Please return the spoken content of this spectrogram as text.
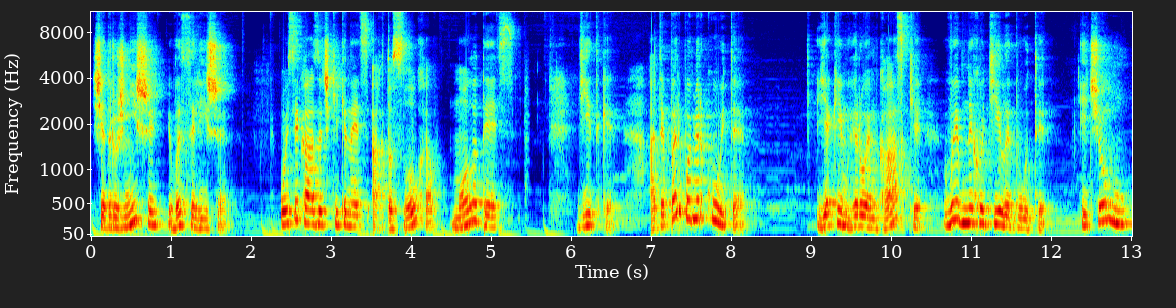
ще дружніше і веселіше. Ось і казочки кінець, а хто слухав, молодець. Дітки, а тепер поміркуйте, яким героєм казки ви б не хотіли бути і чому?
